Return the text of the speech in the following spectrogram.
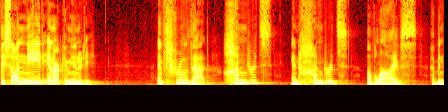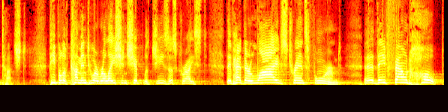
They saw need in our community. And through that, hundreds and hundreds of lives have been touched. People have come into a relationship with Jesus Christ. They've had their lives transformed. Uh, they've found hope.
